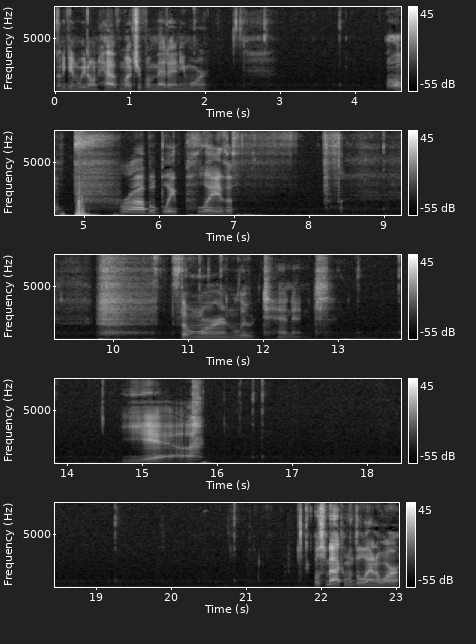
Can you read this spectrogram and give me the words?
Then again, we don't have much of a meta anymore. I'll probably play the th Thorn Lieutenant. Yeah. We'll smack him with the Llanowar.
